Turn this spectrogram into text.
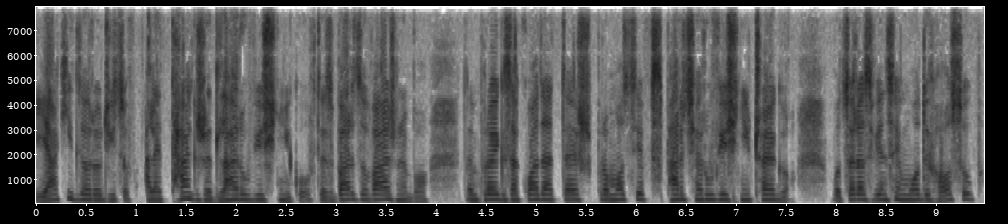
jak i dla rodziców, ale także dla rówieśników. To jest bardzo ważne, bo ten projekt zakłada też promocję wsparcia rówieśniczego, bo coraz więcej młodych osób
